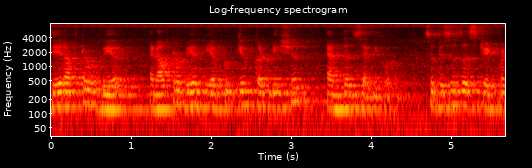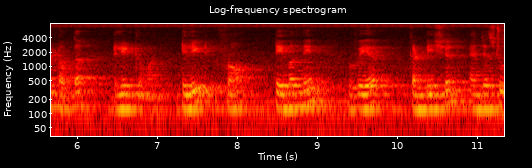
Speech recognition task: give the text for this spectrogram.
thereafter where and after where we have to give condition and then semicolon. So this is the statement of the delete command. Delete from table name where condition and just to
